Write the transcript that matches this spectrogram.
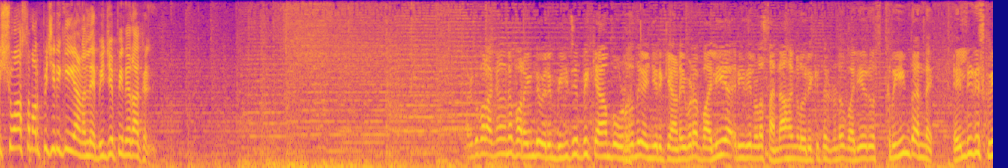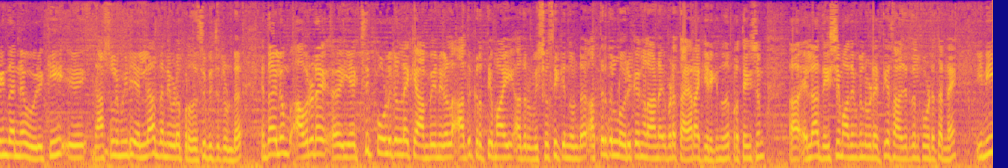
വിശ്വാസം അർപ്പിച്ചിരിക്കുകയാണല്ലേ ബി ജെ പി നേതാക്കൾ? അഴുകുപാർ അങ്ങനെ തന്നെ പറയേണ്ടി വരും. ബി ജെ പി ക്യാമ്പ് ഉണർന്നു കഴിഞ്ഞിരിക്കുകയാണ്. ഇവിടെ വലിയ രീതിയിലുള്ള സന്നാഹങ്ങൾ ഒരുക്കിത്തിട്ടുണ്ട് വലിയൊരു സ്ക്രീൻ തന്നെ എൽ ഇ ഡി സ്ക്രീൻ തന്നെ ഒരുക്കി നാഷണൽ മീഡിയ എല്ലാം തന്നെ ഇവിടെ പ്രദർശിപ്പിച്ചിട്ടുണ്ട്. എന്തായാലും അവരുടെ എക്സിറ്റ് പോളുകളിലെ ക്യാമ്പയിനുകൾ അത് കൃത്യമായി അത് വിശ്വസിക്കുന്നുണ്ട്. അത്തരത്തിലുള്ള ഒരുക്കങ്ങളാണ് ഇവിടെ തയ്യാറാക്കിയിരിക്കുന്നത്. പ്രത്യേകിച്ചും എല്ലാ ദേശീയ മാധ്യമങ്ങളും ഇവിടെ എത്തിയ സാഹചര്യത്തിൽ കൂടെ തന്നെ ഇനി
